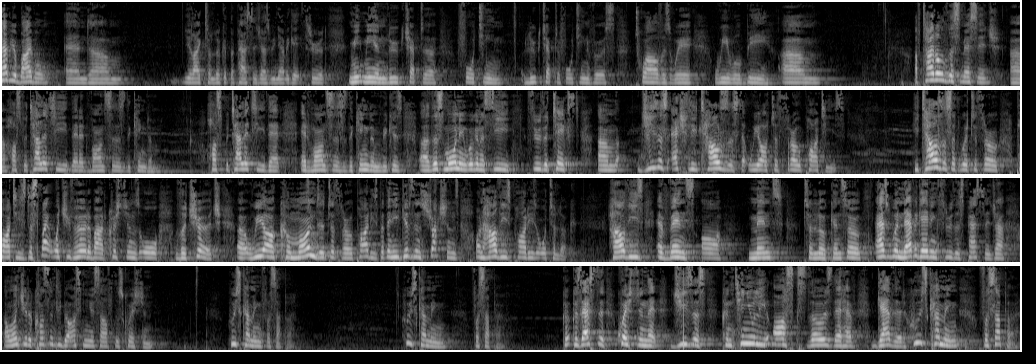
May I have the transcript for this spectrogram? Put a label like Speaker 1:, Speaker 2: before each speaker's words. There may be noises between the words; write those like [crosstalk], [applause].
Speaker 1: you have your Bible and um, you like to look at the passage as we navigate through it, meet me in Luke chapter 14. Luke chapter 14, verse 12 is where we will be. Um, I've titled this message, uh, Hospitality That Advances the Kingdom. Hospitality that advances the kingdom. Because uh, this morning we're going to see through the text, um, Jesus actually tells us that we are to throw parties. He tells us that we're to throw parties. Despite what you've heard about Christians or the church, uh, we are commanded to throw parties. But then he gives instructions on how these parties ought to look, how these events are meant to look. And so, as we're navigating through this passage, I, I want you to constantly be asking yourself this question Who's coming for supper? Who's coming for supper? Because that's the question that Jesus continually asks those that have gathered who's coming for supper?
